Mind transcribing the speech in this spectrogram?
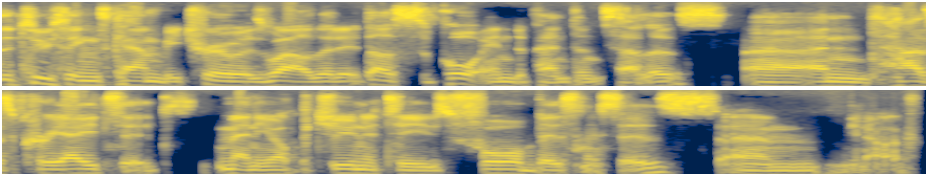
the two things can be true as well that it does support independent sellers uh, and has created many opportunities for businesses. Um, you know, I've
